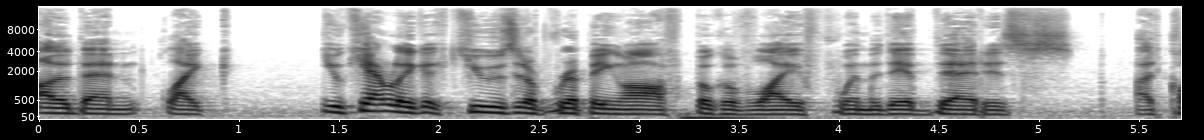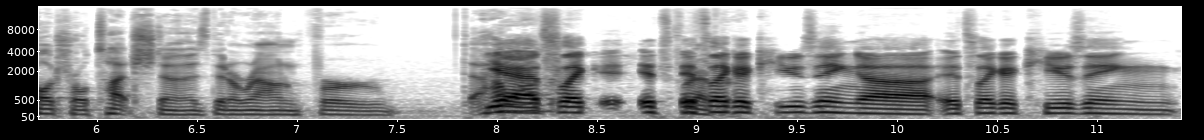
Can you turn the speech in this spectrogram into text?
other than like you can't really accuse it of ripping off Book of Life when The Day of the Dead is a cultural touchstone. It's been around for yeah, it's like it's forever. it's like accusing uh it's like accusing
